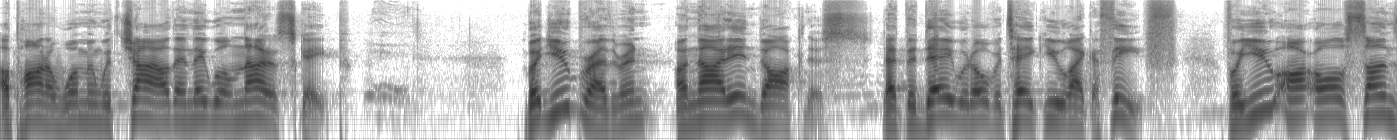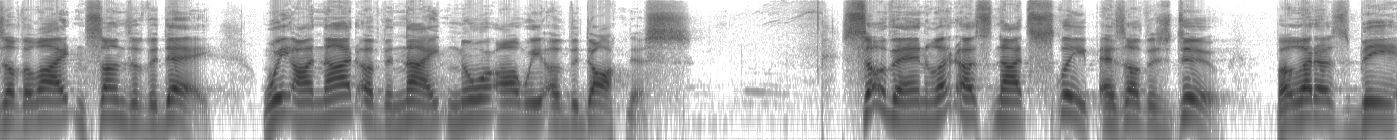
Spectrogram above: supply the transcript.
upon a woman with child, and they will not escape. But you, brethren, are not in darkness, that the day would overtake you like a thief. For you are all sons of the light and sons of the day. We are not of the night, nor are we of the darkness. So then, let us not sleep as others do, but let us be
